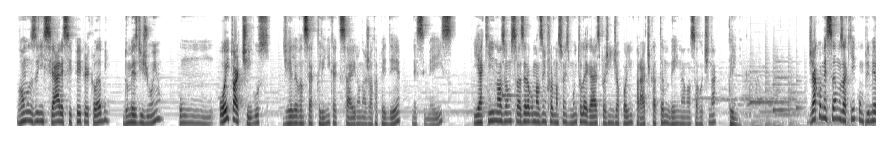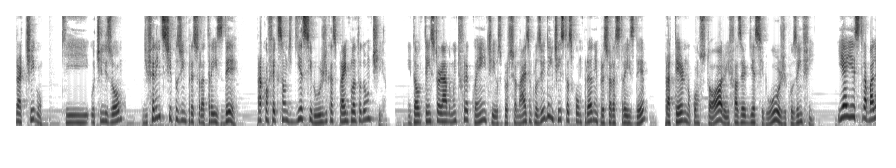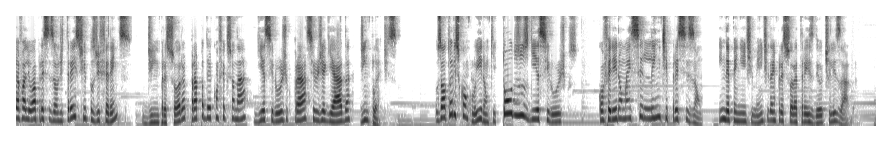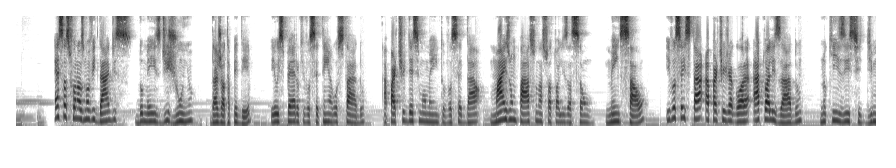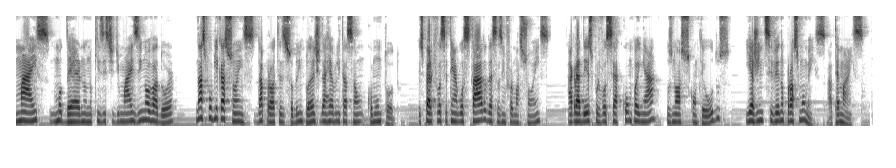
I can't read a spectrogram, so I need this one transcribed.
vamos iniciar esse Paper Club do mês de junho com oito artigos de relevância clínica que saíram na JPD nesse mês. E aqui nós vamos trazer algumas informações muito legais para a gente já pôr em prática também na nossa rotina clínica. Já começamos aqui com o primeiro artigo que utilizou diferentes tipos de impressora 3D para confecção de guias cirúrgicas para implantodontia. Então tem se tornado muito frequente os profissionais, inclusive dentistas, comprando impressoras 3D para ter no consultório e fazer guias cirúrgicos, enfim. E aí esse trabalho avaliou a precisão de três tipos diferentes de impressora para poder confeccionar guia cirúrgico para cirurgia guiada de implantes. Os autores concluíram que todos os guias cirúrgicos conferiram uma excelente precisão, independentemente da impressora 3D utilizada. Essas foram as novidades do mês de junho da JPD. Eu espero que você tenha gostado. A partir desse momento, você dá mais um passo na sua atualização mensal e você está a partir de agora atualizado no que existe de mais moderno, no que existe de mais inovador nas publicações da prótese sobre implante e da reabilitação como um todo. Eu espero que você tenha gostado dessas informações. Agradeço por você acompanhar os nossos conteúdos e a gente se vê no próximo mês. Até mais!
